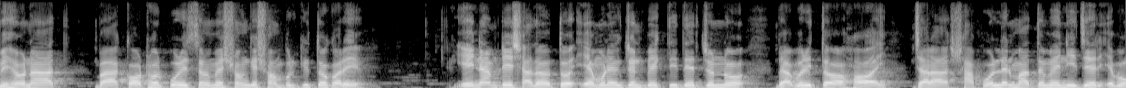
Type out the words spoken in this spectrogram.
মেহনাত বা কঠোর পরিশ্রমের সঙ্গে সম্পর্কিত করে। এই নামটি সাধারণত এমন একজন ব্যক্তিদের জন্য ব্যবহৃত হয়, যারা সাফল্যের মাধ্যমে নিজের এবং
